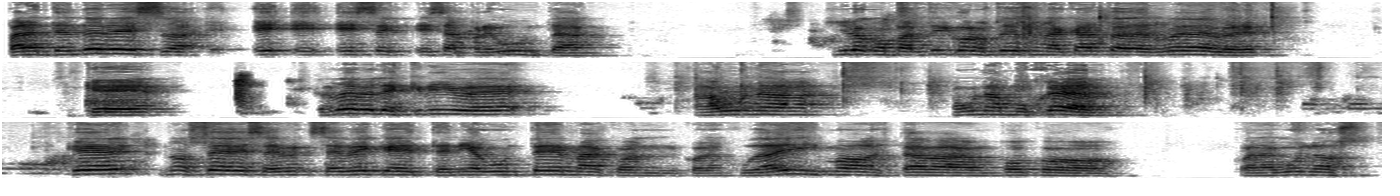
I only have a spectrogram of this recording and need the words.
Para entender esa, e, e, esa pregunta, quiero compartir con ustedes una carta de Rebe que Rebe le escribe a una, a una mujer que, no sé, se, ve que tenía algún tema con, con, el judaísmo, estaba un poco con algunos,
